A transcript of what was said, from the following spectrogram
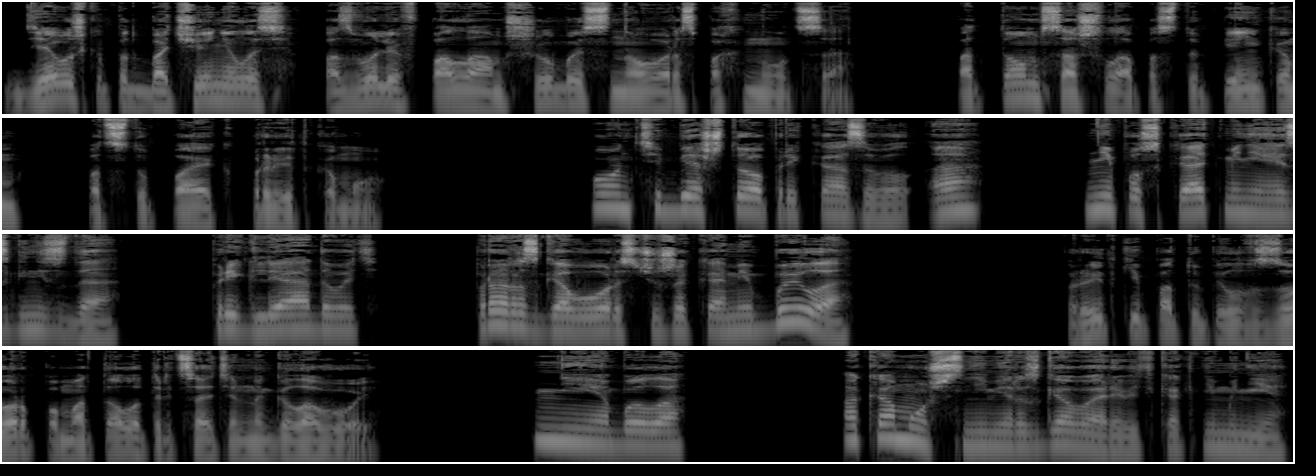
Девушка подбоченилась, позволив полам шубы снова распахнуться. Потом сошла по ступенькам, подступая к прыткому. «Он тебе что приказывал, а? Не пускать меня из гнезда, приглядывать. Про разговоры с чужаками было?» Прыткий потупил взор, помотал отрицательно головой. «Не было. А кому ж с ними разговаривать, как не мне?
